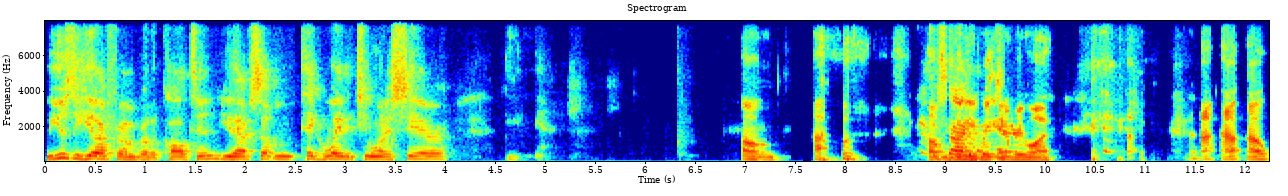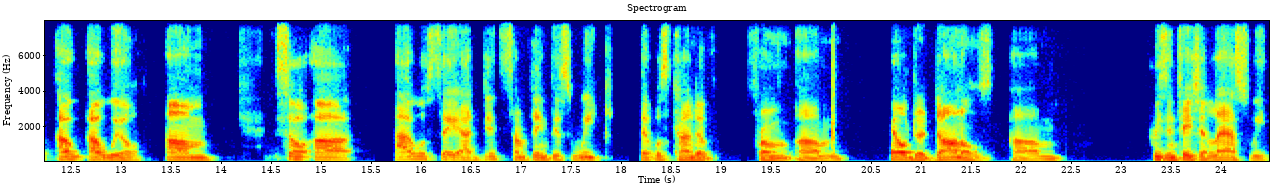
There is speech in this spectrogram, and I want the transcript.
we usually hear from Brother Carlton. You have something takeaway that you want to share? Um, I, um, sorry, good evening, everyone. I, I, I, I, will. Um, so uh, I will say I did something this week that was kind of from um, Elder Donald's um, presentation last week,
